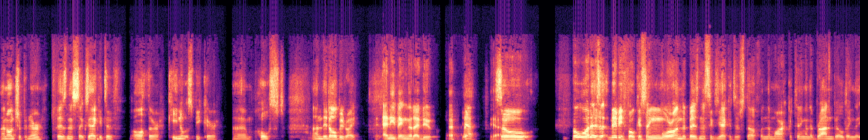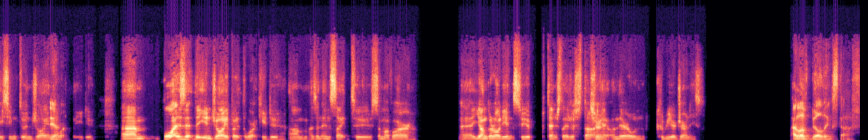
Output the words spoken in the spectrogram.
an entrepreneur, business executive, author, keynote speaker, um, host, and they'd all be right anything that I do. yeah. yeah. So, but what is it? Maybe focusing more on the business executive stuff and the marketing and the brand building that you seem to enjoy in yeah. the work that you do. Um, what is it that you enjoy about the work you do? Um, as an insight to some of our uh, younger audience who potentially are just starting sure. out on their own career journeys. I love building stuff.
